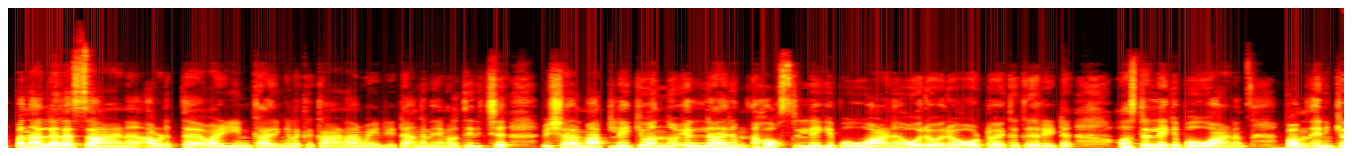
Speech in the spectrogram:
അപ്പം നല്ല രസമാണ് അവിടുത്തെ വഴിയും കാര്യങ്ങളൊക്കെ കാണാൻ വേണ്ടിയിട്ട്. അങ്ങനെ ഞങ്ങൾ തിരിച്ച് വിശാൽ മാർട്ടിലേക്ക് വന്നു. എല്ലാവരും ഹോസ്റ്റലിലേക്ക് പോവുകയാണ് ഓരോരോ ഓട്ടോയൊക്കെ കയറിയിട്ട് ഹോസ്റ്റലിലേക്ക് പോവുകയാണ് അപ്പം എനിക്ക്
